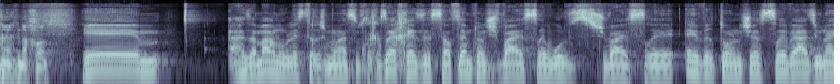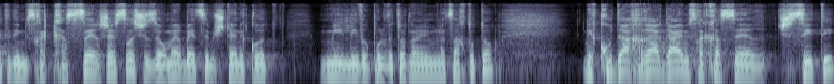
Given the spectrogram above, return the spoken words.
נכון. אז אמרנו לסטר 18 משחק חסר, אחרי זה סאות'מפטון 17, וולפס 17, אברטון 16, ואז יונייטד עם משחק חסר 16, שזה אומר בעצם שתי נקודות מליברפול וטוטנאם אם מנצחת אותו. נקודה אחריה, גם עם משחק חסר, סיטי.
